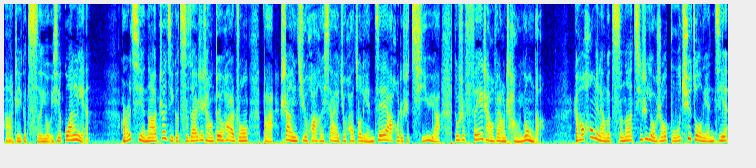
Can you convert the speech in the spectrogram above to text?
啊这个词有一些关联。而且呢，这几个词在日常对话中，把上一句话和下一句话做连接呀，或者是祈语啊，都是非常非常常用的。然后后面两个词呢，其实有时候不去做连接，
